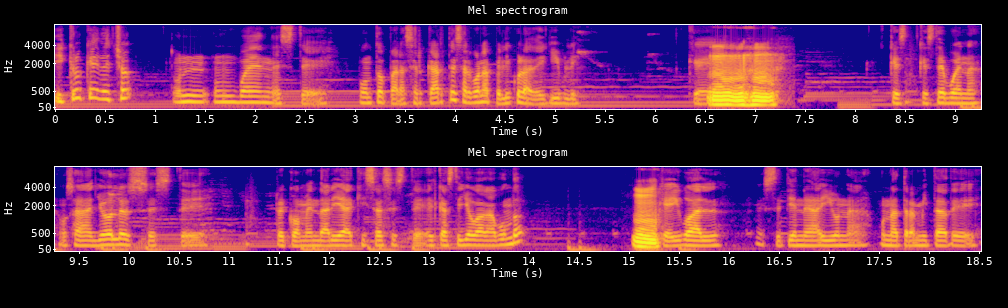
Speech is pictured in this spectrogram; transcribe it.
Y creo que de hecho un, un buen este, punto para acercarte es alguna película de Ghibli. Que, que, esté buena. O sea, yo les este, recomendaría quizás este, El Castillo Vagabundo. Mm. Que igual este, tiene ahí una, una tramita de...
